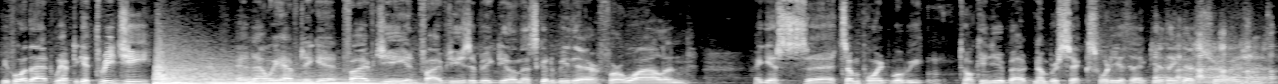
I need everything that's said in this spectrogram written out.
before that, we have to get 3G. And now we have to get 5G, and 5G is a big deal, and that's going to be there for a while. And I guess uh, at some point we'll be talking to you about number six. What do you think? Do you think that's true, Asia?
